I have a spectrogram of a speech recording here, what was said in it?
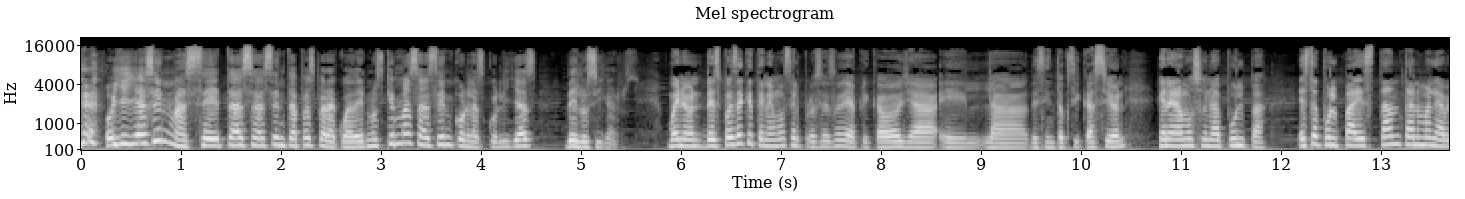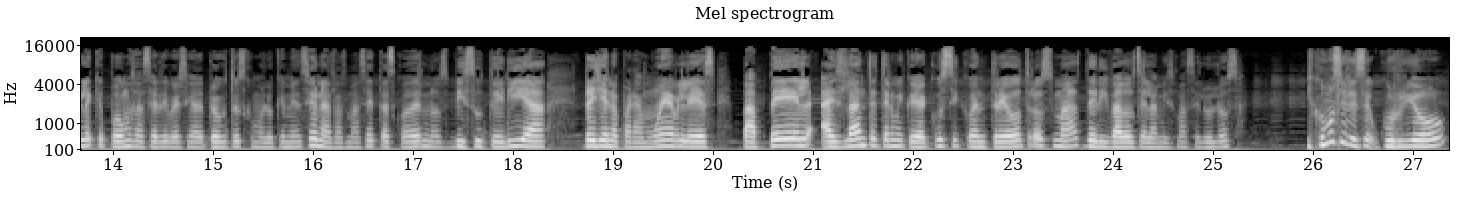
Oye, ya hacen macetas, hacen tapas para cuadernos. ¿Qué más hacen con las colillas de los cigarros? Bueno, después de que tenemos el proceso de aplicado ya la desintoxicación, generamos una pulpa. Esta pulpa es tan tan maleable que podemos hacer diversidad de productos como lo que mencionas, las macetas, cuadernos, bisutería, relleno para muebles, papel, aislante térmico y acústico, entre otros más derivados de la misma celulosa. ¿Y cómo se les ocurrió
